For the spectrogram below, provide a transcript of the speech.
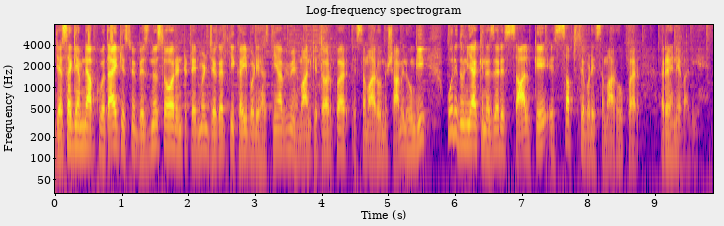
जैसा कि हमने आपको बताया कि इसमें बिज़नेस और एंटरटेनमेंट जगत की कई बड़ी हस्तियाँ भी मेहमान के तौर पर इस समारोह में शामिल होंगी। पूरी दुनिया की नज़र इस साल के इस सबसे बड़े समारोह पर रहने वाली है।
